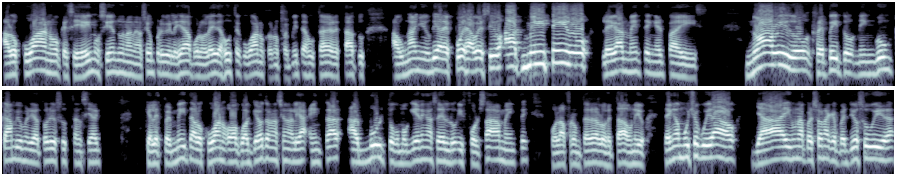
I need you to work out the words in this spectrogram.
a los cubanos, que seguimos siendo una nación privilegiada por la ley de ajuste cubano que nos permite ajustar el estatus a un año y un día después de haber sido admitido legalmente en el país. No ha habido, repito, ningún cambio migratorio sustancial que les permita a los cubanos o a cualquier otra nacionalidad entrar al bulto como quieren hacerlo y forzadamente por la frontera de los Estados Unidos. Tengan mucho cuidado, ya hay una persona que perdió su vida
